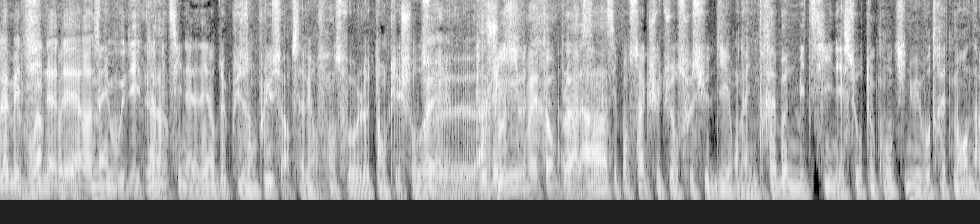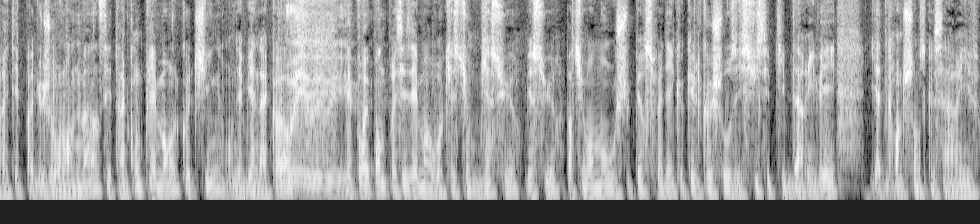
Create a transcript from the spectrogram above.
La médecine adhère à ce que même- vous dites, La hein. médecine adhère de plus en plus. Alors vous savez, en France, faut le temps que les choses, Ouais, euh, les choses arrivent. se mettent en place, Voilà, ouais. c'est pour ça que je suis toujours soucieux de dire on a une très bonne médecine et surtout continuez vos traitements, n'arrêtez pas du jour au lendemain. C'est un complément, le coaching, on est bien d'accord. Oui, oui, oui. Mais pour répondre précisément à vos questions, bien sûr, bien sûr, à partir du moment où je suis persuadé que quelque chose est susceptible d'arriver, il y a de grandes chances que ça arrive.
